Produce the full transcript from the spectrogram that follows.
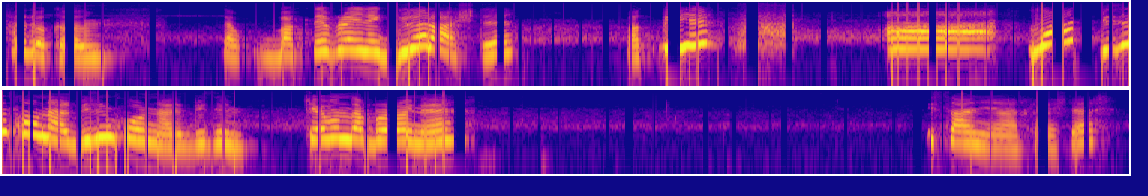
Hadi bakalım. Bak, bak De Bruyne güzel açtı. Bak bir. Aa, lan bizim korner, bizim korner, bizim. Kevin De Bruyne. Bir saniye arkadaşlar.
